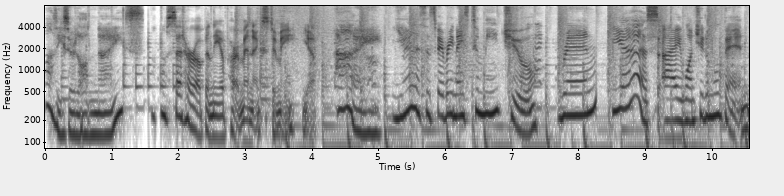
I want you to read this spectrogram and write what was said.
Oh, these are all nice. I'll set her up in the apartment next to me. Yep. Hi. Yes, it's very nice to meet you. Rin? Yes, I want you to move in.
